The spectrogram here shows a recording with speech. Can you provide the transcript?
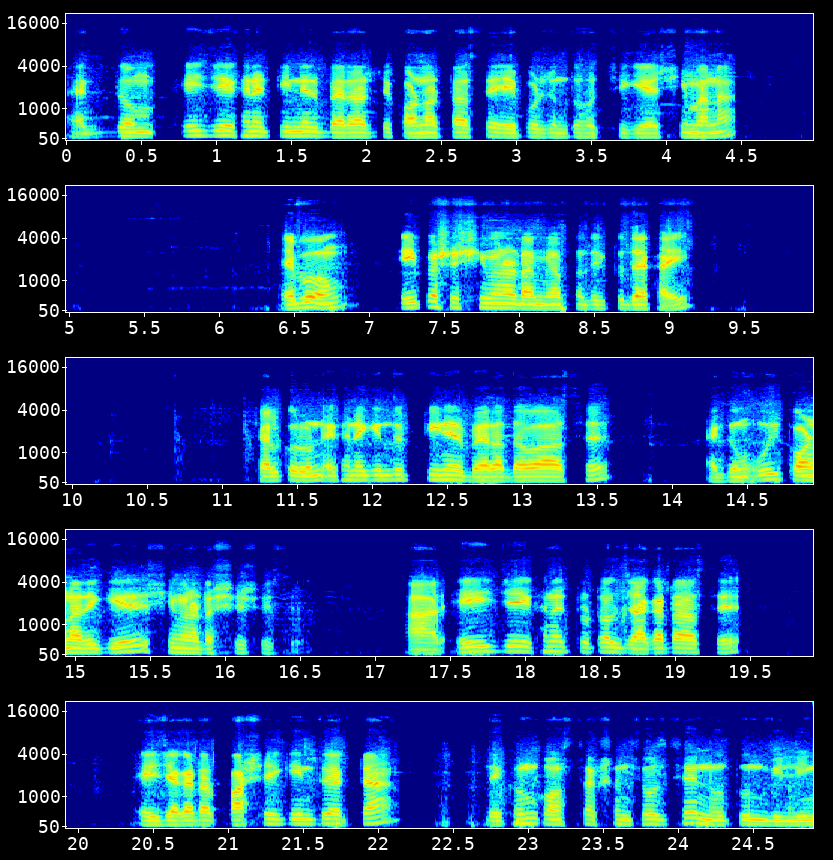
একদম এই যে এখানে টিনের বেড়ার যে কর্নারটা আছে, এই পর্যন্ত হচ্ছে গিয়ে সীমানা। এবং এই পাশের সীমানাটা আমি আপনাদের একটু দেখাই। খেয়াল করুন, এখানে কিন্তু টিনের বেড়া দেওয়া আছে। একদম ওই কর্নারে গিয়ে সীমানাটা শেষ হয়েছে। আর এই যে এখানে টোটাল জায়গাটা আছে, এই জায়গাটার পাশেই কিন্তু একটা, দেখুন কনস্ট্রাকশন চলছে, নতুন বিল্ডিং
